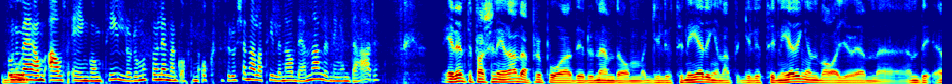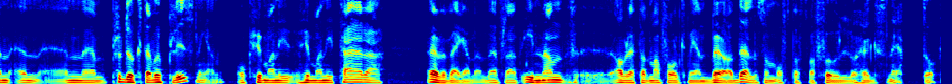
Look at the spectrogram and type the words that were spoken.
Så hon är med om allt en gång till och då måste hon lämna Gotland också för då känner alla till henne av den anledningen där. Är det inte fascinerande, apropå det du nämnde om giljotineringen, att giljotineringen var ju en, en, en, en, produkt av upplysningen och humani, humanitära överväganden. Därför att innan eh, avrättade man folk med en bödel som oftast var full och högg snett och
